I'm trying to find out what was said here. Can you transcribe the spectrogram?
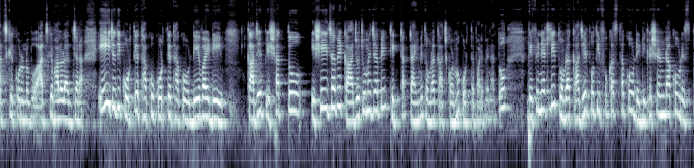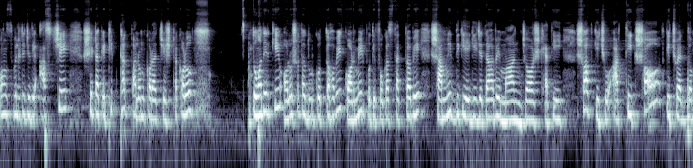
আজকে করে নেব, আজকে ভালো লাগছে না। এই যদি করতে থাকো করতে থাকো ডে বাই ডে কাজের পেশার তো এসেই যাবে, কাজও জমে যাবে, ঠিকঠাক টাইমে তোমরা কাজকর্ম করতে পারবে না। তো ডেফিনেটলি তোমরা কাজের প্রতি ফোকাস থাকো ডেডিকেশন রাখো রেসপন্সিবিলিটি যদি আসছে, সেটাকে ঠিকঠাক পালন করার চেষ্টা করো। তোমাদেরকে অলসতা দূর করতে হবে, কর্মের প্রতি ফোকাস থাকতে হবে, সামনের দিকে এগিয়ে যেতে হবে, মান, যশ, খ্যাতি সব কিছু আর্থিক সব কিছু একদম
